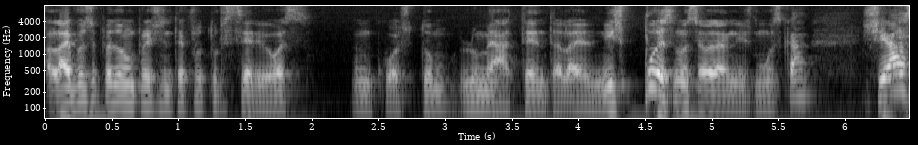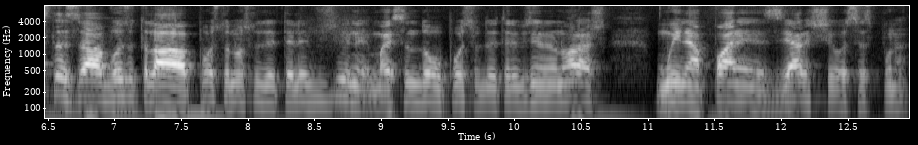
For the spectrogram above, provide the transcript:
l-ai văzut pe domnul președinte Flutur serios, în costum, lumea atentă la el, nici pâs nu se audea, nici musca, și astăzi a văzut la postul nostru de televiziune, mai sunt două posturi de televiziune în oraș, mâine apare în ziar și o să spună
